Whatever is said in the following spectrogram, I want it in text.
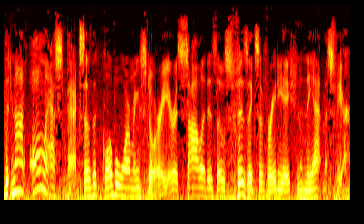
that not all aspects of the global warming story are as solid as those physics of radiation in the atmosphere.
